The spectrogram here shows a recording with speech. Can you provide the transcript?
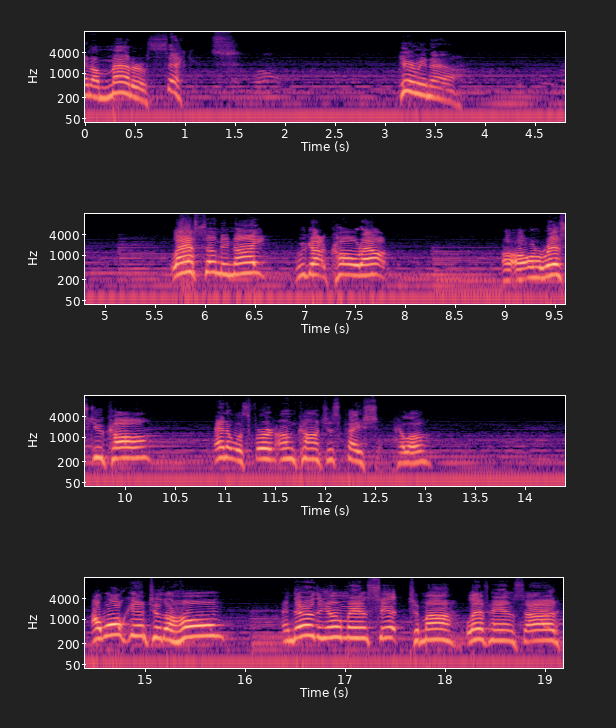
in a matter of seconds. Hear me now. Last Sunday night, we got called out uh, on a rescue call, and it was for an unconscious patient. Hello? I walk into the home, and there the young man sit to my left hand side,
